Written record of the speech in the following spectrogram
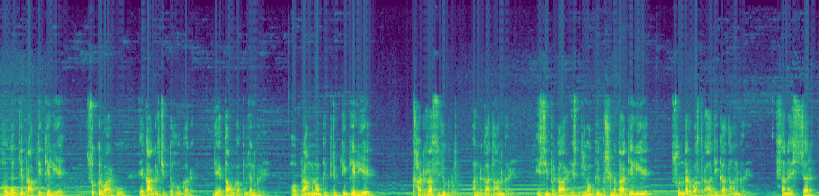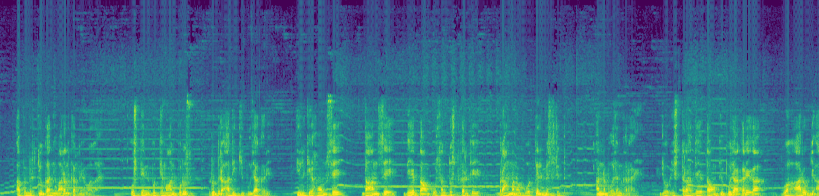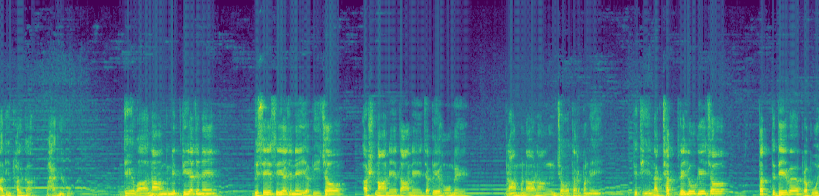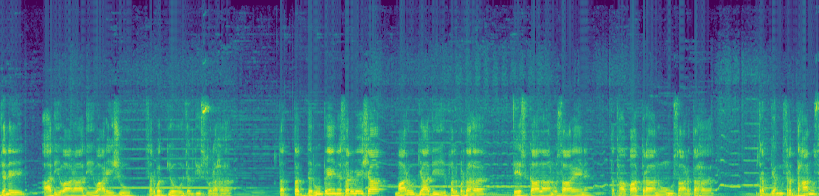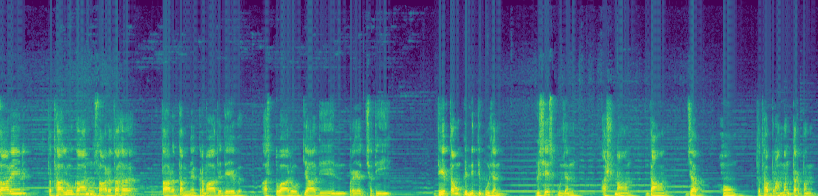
भोगों की प्राप्ति के लिए शुक्रवार को एकाग्रचित्त होकर देवताओं का पूजन करें और ब्राह्मणों की तृप्ति के लिए खड रस युक्त अन्न का दान करें। इसी प्रकार स्त्रियों की प्रसन्नता के लिए सुंदर वस्त्र आदि का दान करें। शनैश्चर अपमृत्यु का निवारण करने वाला है। उस दिन बुद्धिमान पुरुष रुद्र आदि की पूजा करे। तिल के होम से, दान से देवताओं को संतुष्ट करके ब्राह्मणों को तिल मिश्रित अन्न भोजन कराए, जो इस तरह देवताओं की पूजा करेगा वह आरोग्य आदि फल का भागी होगा। देवानांग नित्य यजने, विशेष यजने अपी च स्नाने दाने जपे होमे ब्राह्मणाणां च तर्पणे, तिथि नक्षत्र योगे च तत्देव प्रपूजने, आदिवारादिवारेषु सर्वज्ञो जगदीश्वरः। तत्तद्रूपेण सर्वेषा मारोग्यादि फलप्रदः, देशकालानुसारेण तथा पात्रानुसारतः द्रव्यं श्रद्धानुसारेण तथा लोकानुसारतः। तारतम्य क्रमाद देव अस्त्वारोग्यादीन प्रयच्छति। देवताओं के नित्य पूजन, विशेष पूजन स्नान दान, जप, होम तथा ब्राह्मण तर्पण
